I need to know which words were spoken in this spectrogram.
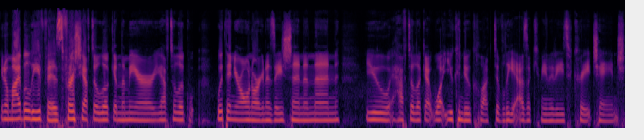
You know, my belief is first you have to look in the mirror, you have to look within your own organization, and then you have to look at what you can do collectively as a community to create change.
